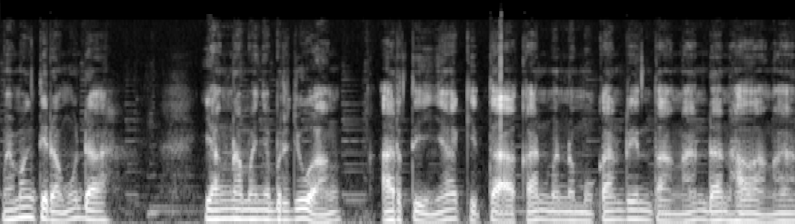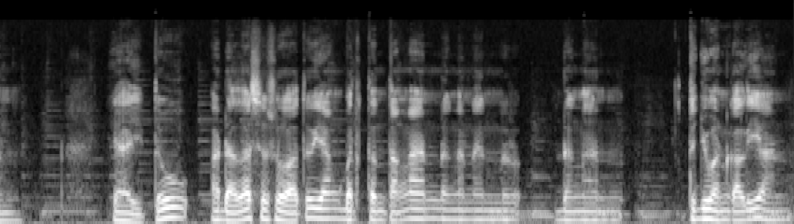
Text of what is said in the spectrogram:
memang tidak mudah. Yang namanya berjuang Artinya kita akan menemukan rintangan dan halangan, yaitu adalah sesuatu yang bertentangan dengan dengan tujuan kalian.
